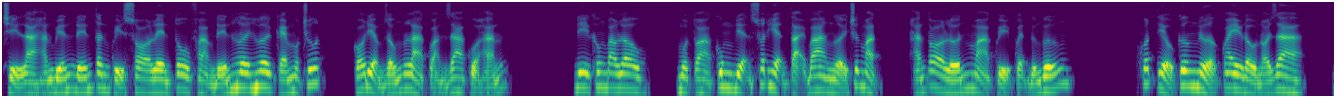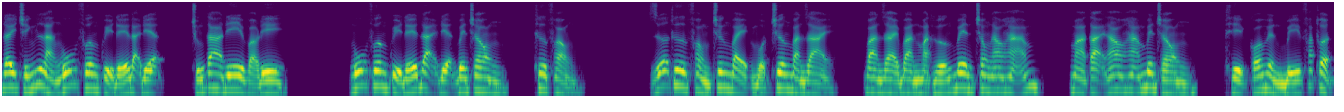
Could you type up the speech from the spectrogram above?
chỉ là hắn biến đến tân quỷ so lên Tô Phàm đến hơi hơi kém một chút, có điểm giống là quản gia của hắn. Đi không bao lâu, một tòa cung điện xuất hiện tại ba người trước mặt, hắn to lớn mà quỷ quyệt đứng vững. Khuất Tiểu Cương nửa quay đầu nói ra, đây chính là Ngũ Phương Quỷ Đế đại điện, chúng ta đi vào đi. Ngũ Phương Quỷ Đế đại điện bên trong, thư phòng. Giữa thư phòng trưng bày một chương bàn dài, bàn dài bàn mặt hướng bên trong ao hãm, mà tại ao hãm bên trong thì có huyền bí pháp thuật,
